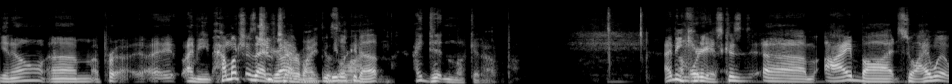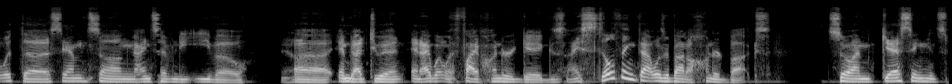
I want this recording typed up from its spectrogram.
You know, um, a pr- I, I mean, How much is that Two drive? terabytes Did we look it up? I didn't look it up. I'd be I'm curious because um, I bought. So I went with the Samsung 970 Evo Yeah. uh, M.2, and, and I went with 500 gigs. I still think that was about a hundred bucks. So I'm guessing it's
